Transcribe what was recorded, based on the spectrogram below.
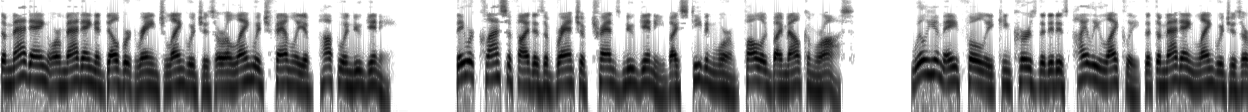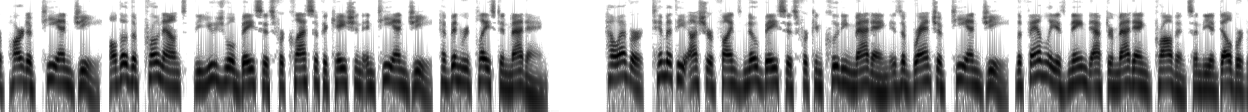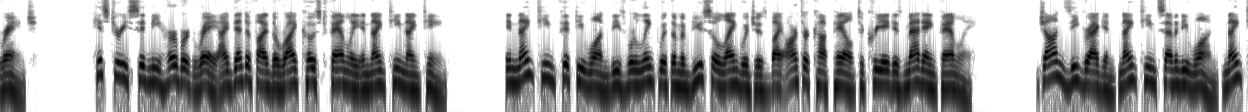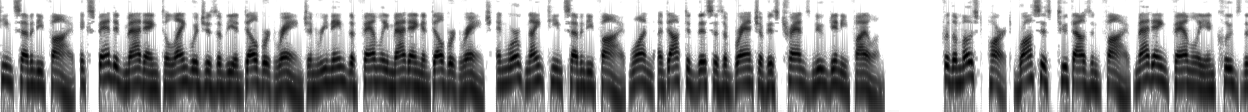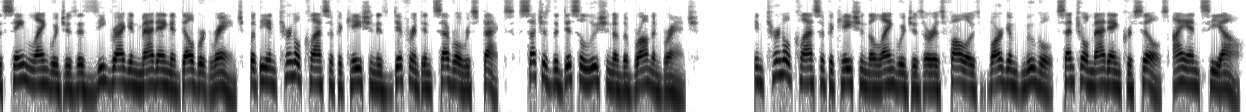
The Madang or Madang-Adelbert Range languages are a language family of Papua New Guinea. They were classified as a branch of Trans-New Guinea by Stephen Wurm, followed by Malcolm Ross. William A. Foley concurs that it is highly likely that the Madang languages are part of TNG, although the pronouns, the usual basis for classification in TNG, have been replaced in Madang. However, Timothy Usher finds no basis for concluding Madang is a branch of TNG. The family is named after Madang Province and the Adelbert Range. History Sidney Herbert Ray identified the Rai Coast family in 1919. In 1951 these were linked with the Mabuso languages by Arthur Capell to create his Madang family. John Z'graggen 1971, 1975 expanded Madang to languages of the Adelbert Range and renamed the family Madang Adelbert Range, and Wurm 1975 1 adopted this as a branch of his Trans-New Guinea phylum. For the most part, Ross's 2005 Madang family includes the same languages as Z'graggen Madang Adelbert Range, but the internal classification is different in several respects, such as the dissolution of the Brahman branch. Internal classification The languages are as follows, Bargam, Mughal, Central Madang Croisilles, INCL.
